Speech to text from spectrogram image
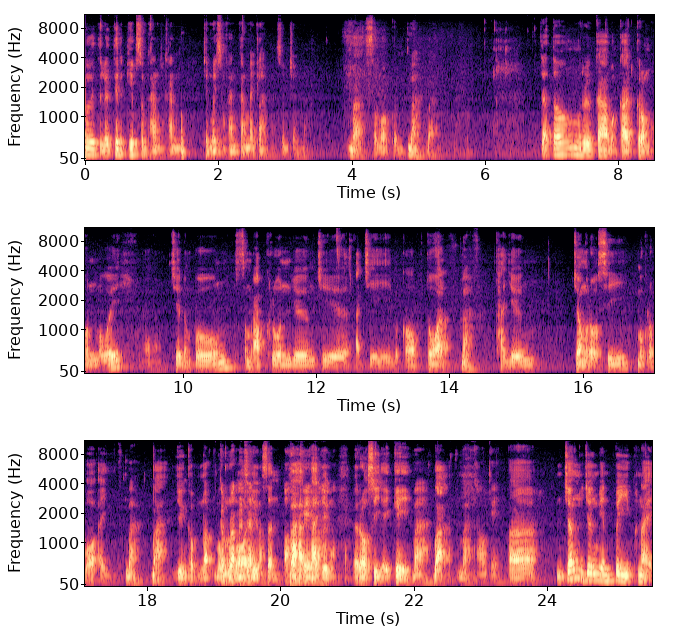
មើលទៅលើទិដ្ឋភាពសំខាន់សំខាន់ចំណុចសំខាន់តាមមិនខ្លះបាទសូមជឿបាទបាទសូមអរគុណបាទបាទតកតងរឿងការបង្កើតក្រុមហ៊ុនមួយអឺជាដំបូងសម្រាប់ខ្លួនយើងជាអាជីវករផ្ទាល់បាទថាយើង ចង់រកស៊ីមុខរបរអីបាទបាទយើងកំណត់មុខកំរណត់បនឹងរសិនយើងសិនអូបាទខេថាយើងរកស៊ីអីគេបាទបាទបាទអូខេអឺអញ្ចឹងយើងមាន2ផ្នែក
